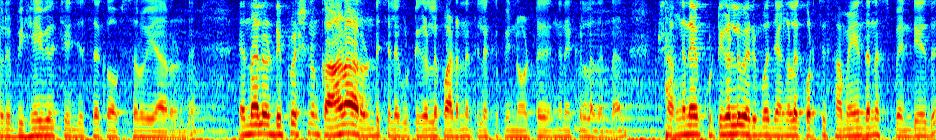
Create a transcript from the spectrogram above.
ഒരു ബിഹേവിയർ ചേഞ്ചസ് ഒക്കെ ഒബ്സർവ് ചെയ്യാറുണ്ട്. എന്നാലും ഡിപ്രഷനും കാണാറുണ്ട്. ചില കുട്ടികളുടെ പഠനത്തിലൊക്കെ പിന്നോട്ട് ഇങ്ങനെയൊക്കെ ഉള്ളതുണ്ടാണ്. പക്ഷെ അങ്ങനെ കുട്ടികളിൽ വരുമ്പോൾ ഞങ്ങൾ കുറച്ച് സമയം തന്നെ സ്പെൻഡ് ചെയ്ത്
